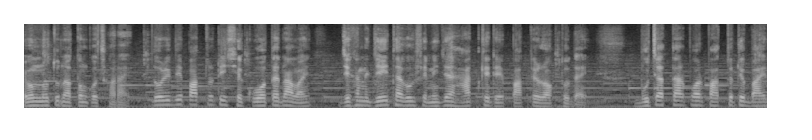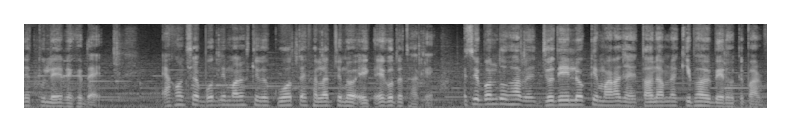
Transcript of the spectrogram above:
এবং নতুন আতঙ্ক ছড়ায়। দড়ি দিয়ে পাত্রটি সে কুয়োতে নামায়, যেখানে যেই থাকুক সে নিজের হাত কেটে পাত্রে রক্ত দেয়। বুচার তারপর পাত্রটি বাইরে তুলে রেখে দেয়। এখন সে বন্দি মানুষটিকে কুয়োতে ফেলার জন্য এগোতে থাকে। এসে বন্ধু ভাবে, যদি এই লোকটি মারা যায়, তাহলে আমরা কীভাবে বের হতে পারব?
